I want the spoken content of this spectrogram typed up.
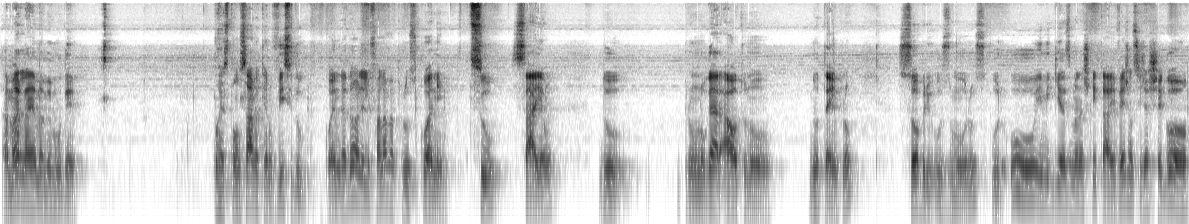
Amar Laema Memudê. O responsável, que era o vice do Kohen Gadol, ele falava para os Kohanim: Tsu, saiam para um lugar alto no, no templo, sobre os muros, Uru e Migias Manashkita. E vejam se já chegou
